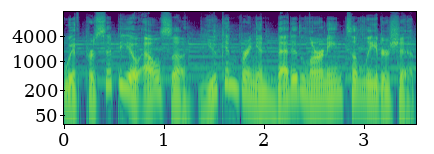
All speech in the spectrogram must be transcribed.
With Percipio ELSA, you can bring embedded learning to leadership.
